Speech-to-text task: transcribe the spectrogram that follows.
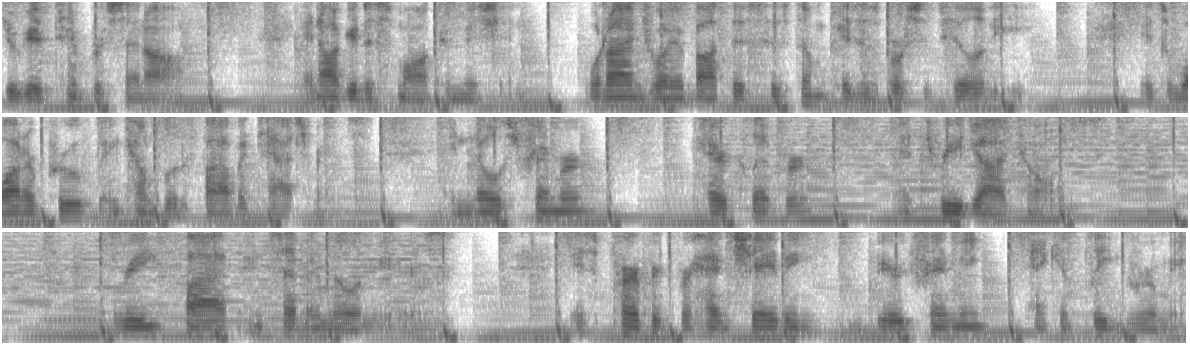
you'll get 10% off, and I'll get a small commission. What I enjoy about this system is its versatility. It's waterproof and comes with 5 attachments, a nose trimmer, hair clipper, and 3 guide combs, 3, 5, and 7 millimeters. It's perfect for head shaving, beard trimming, and complete grooming.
